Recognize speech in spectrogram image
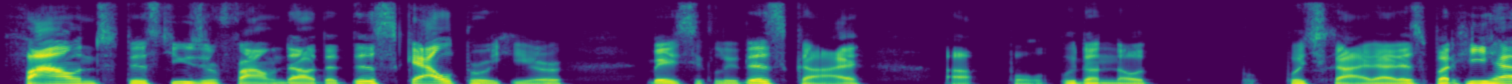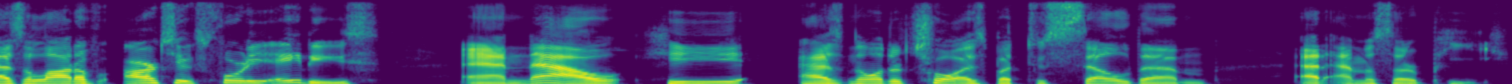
found this user found out that this scalper here basically this guy uh well we don't know which guy that is but he has a lot of RTX 4080s and now he has no other choice but to sell them at MSRP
